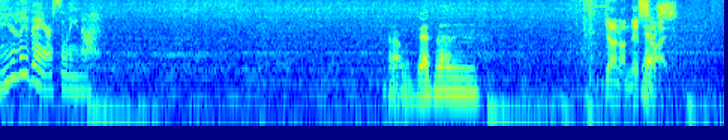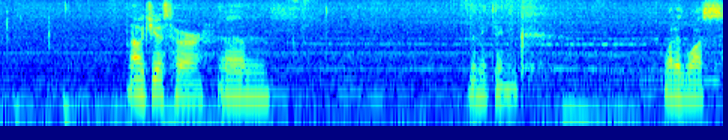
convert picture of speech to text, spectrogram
Nearly there, Selina. Now Batman. Done on this Yes. side. Now just her. Um, let me think what it was.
